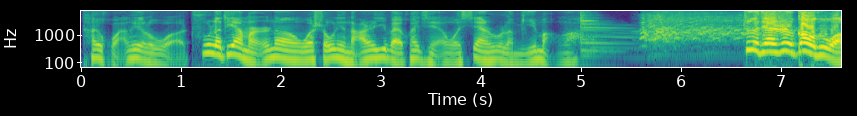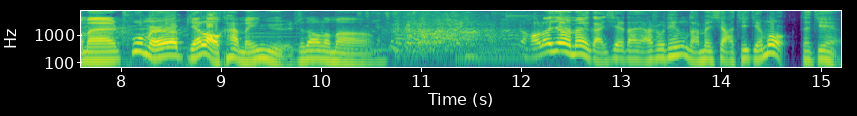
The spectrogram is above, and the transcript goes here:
她又还给了我。出了店门呢，我手里拿着一百块钱，我陷入了迷茫啊。这件事告诉我们，出门别老看美女，知道了吗？好了，家人们，感谢大家收听，咱们下期节目再见。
